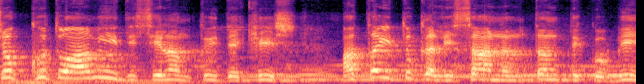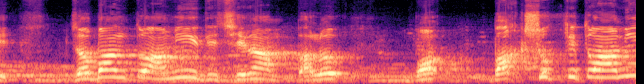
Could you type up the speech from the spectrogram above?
চক্ষু তো আমি দিছিলাম, তুই দেখিস। আতাই তুকা লিসানন তন্তিকু বি, জবান তো আমি দিছিলাম, ভালো বাকশক্তি তো আমি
